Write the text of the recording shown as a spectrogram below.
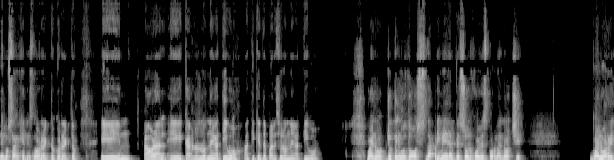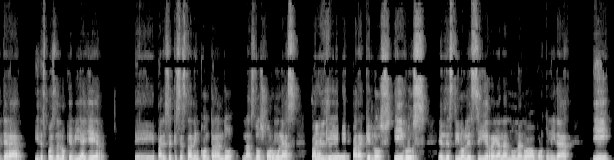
de Los Ángeles, ¿no? Correcto, correcto. Em, ahora, eh, Carlos, lo negativo, ¿a ti qué te pareció lo negativo? Bueno, yo tengo dos. La primera empezó el jueves por la noche. Vuelvo a reiterar, y después de lo que vi ayer, eh, parece que se están encontrando las dos fórmulas para, que, para que los Eagles, el destino les sigue regalando una nueva oportunidad y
